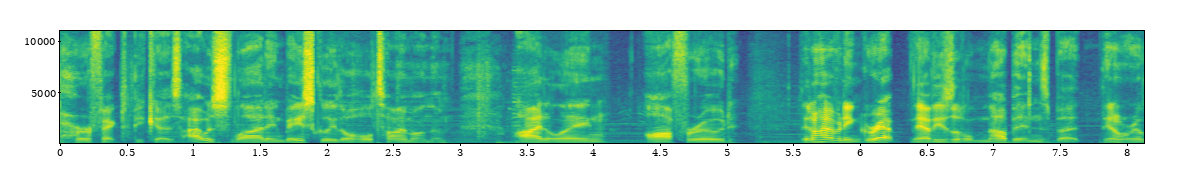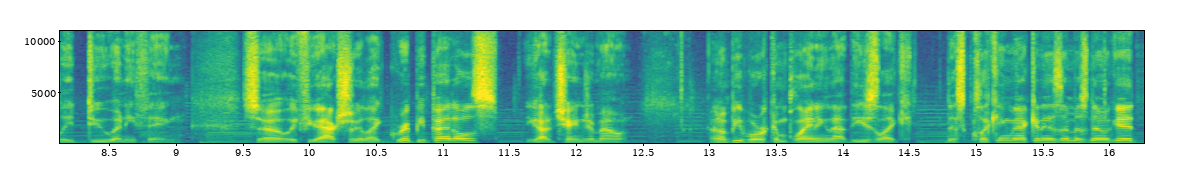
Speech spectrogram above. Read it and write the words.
perfect because I was sliding basically the whole time on them. Idling, off-road. They don't have any grip. They have these little nubbins, but they don't really do anything. So if you actually like grippy pedals, you got to change them out. I know people were complaining that these like this clicking mechanism is no good.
